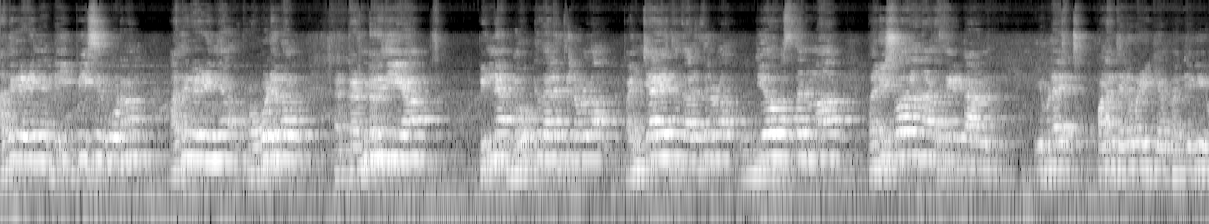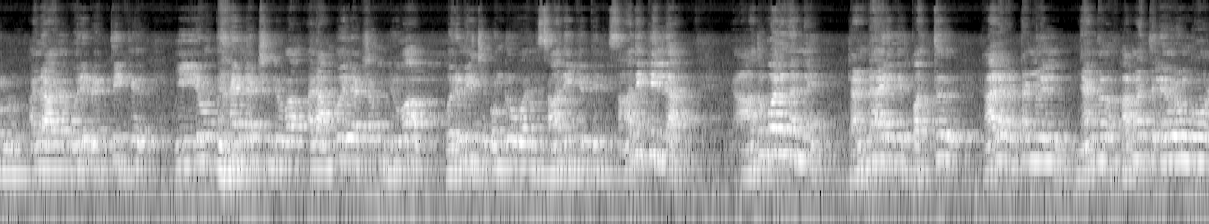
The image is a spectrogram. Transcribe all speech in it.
അത് കഴിഞ്ഞ് ഡി പി സി കൂടണം അത് കഴിഞ്ഞ് റോഡുകൾ ടെൻഡർ ചെയ്യണം. പിന്നെ ബ്ലോക്ക് തലത്തിലുള്ള പഞ്ചായത്ത് തലത്തിലുള്ള ഉദ്യോഗസ്ഥന്മാർ പരിശോധന നടത്തിയിട്ടാണ് ഇവിടെ പണം ചെലവഴിക്കാൻ പറ്റുകയുള്ളൂ. അല്ലാതെ ഒരു വ്യക്തിക്ക് ഈ ഇരുപത്തിനാല് ലക്ഷം രൂപ അല്ല അമ്പത് ലക്ഷം രൂപ ഒരുമിച്ച് കൊണ്ടുപോകാൻ സാധിക്കത്തില്ല സാധിക്കില്ല. അതുപോലെ തന്നെ രണ്ടായിരത്തി പത്ത് കാലഘട്ടങ്ങളിൽ ഞങ്ങൾ ഭരണത്തിലേറുമ്പോൾ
